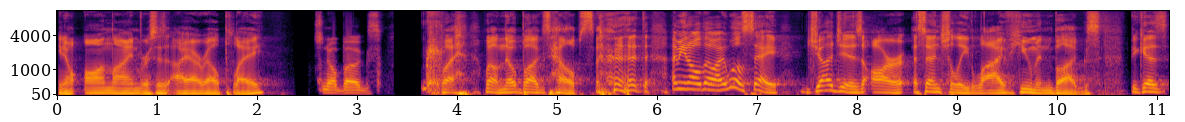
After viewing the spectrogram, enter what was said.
you know online versus IRL play. There's no bugs. but well, no bugs helps. I mean, although I will say judges are essentially live human bugs because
